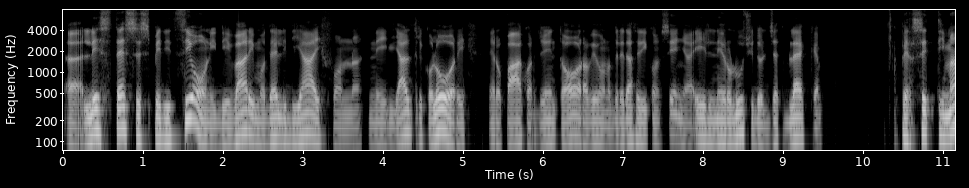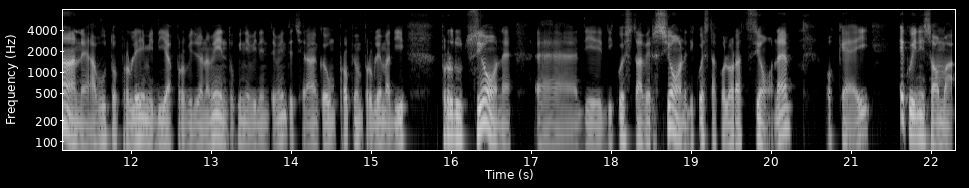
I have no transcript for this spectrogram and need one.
eh, le stesse spedizioni dei vari modelli di iPhone negli altri colori, nero opaco, argento, oro, avevano delle date di consegna e il nero lucido, il jet black, per settimane ha avuto problemi di approvvigionamento, quindi evidentemente c'era anche un, proprio un problema di produzione eh, di, di questa versione, di questa colorazione, ok? E quindi insomma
